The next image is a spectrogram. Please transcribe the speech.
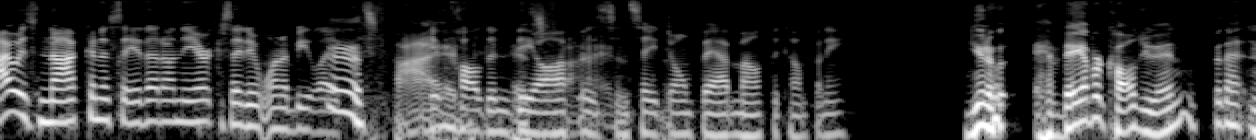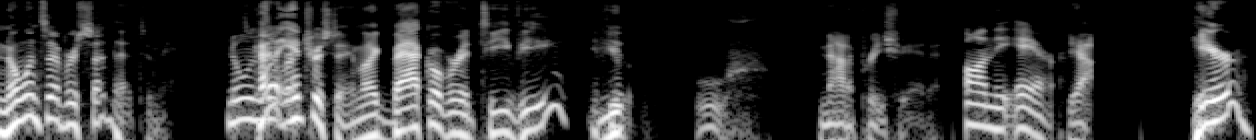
I was not going to say that on the air because I didn't want to be like It's fine. get called into the It's office fine. and say don't badmouth the company. You know, have they ever called you in for that? No one's ever said that to me. No one's kind of interesting. Like back over at TV, If you- oof, not appreciate it. On the air. Yeah. Here,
